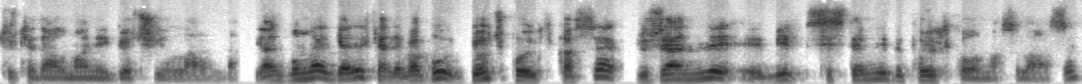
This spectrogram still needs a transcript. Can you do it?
Türkiye'de Almanya göç yıllarında. Yani bunlar gelirken de ve bu göç politikası düzenli e, bir sistemli bir politika olması lazım.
